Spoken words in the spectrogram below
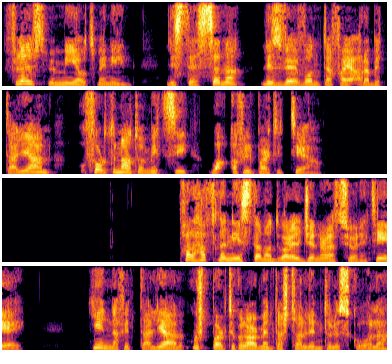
fl-1880, l-istess sena li Svevon tefa' jaqra bit-Taljan u Fortunato Mizzi waqqaf il-partit tiegħu. Bħal ħafna nies ta' madwar il-ġenerazzjoni tiegħi, jien naf it-Taljan mhux partikolarment għax tallimtu l-iskola,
